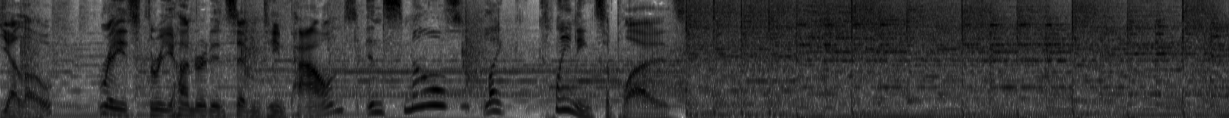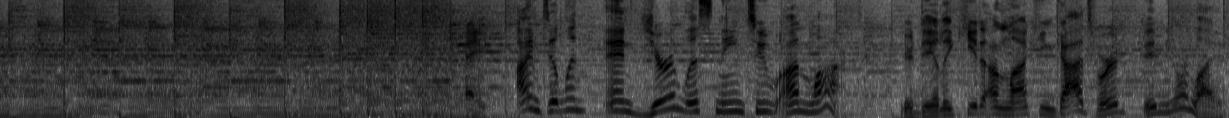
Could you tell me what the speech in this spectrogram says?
yellow, weighs 317 pounds, and smells like cleaning supplies? Hey, I'm Dylan, and you're listening to Unlocked, your daily key to unlocking God's Word in your life.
